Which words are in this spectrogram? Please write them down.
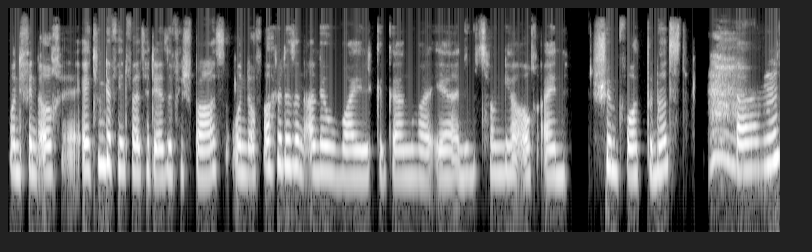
Und ich finde auch, er klingt auf jeden Fall, als hätte er sehr viel Spaß. Und auf Auftritte sind alle wild gegangen, weil er in dem Song ja auch ein Schimpfwort benutzt. ähm,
